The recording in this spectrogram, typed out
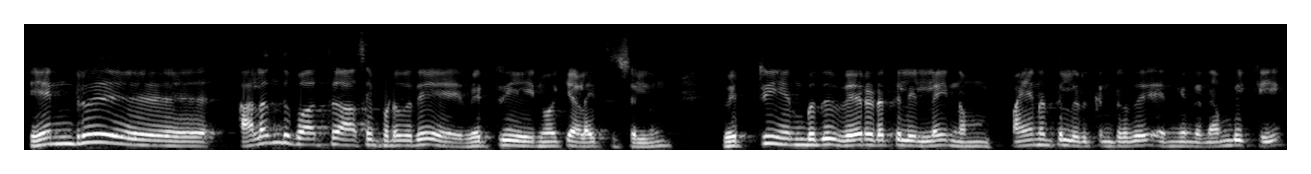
என்று அளந்து பார்த்து ஆசைப்படுவதே வெற்றியை நோக்கி அழைத்து செல்லும். வெற்றி என்பது வேறு இடத்தில் இல்லை நம் பயணத்தில் இருக்கின்றது என்கின்ற நம்பிக்கை.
